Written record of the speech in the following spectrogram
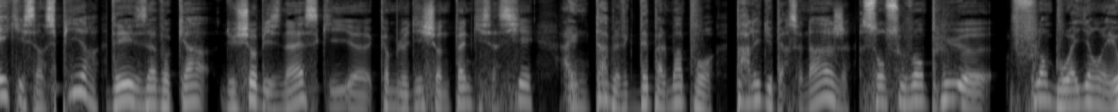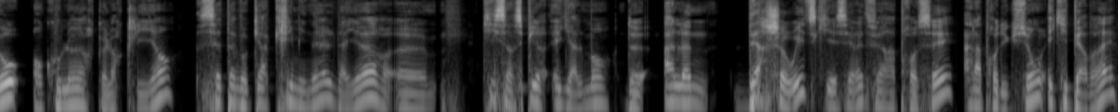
et qui s'inspire des avocats du show business qui, euh, comme le dit Sean Penn, qui s'assied à une table avec De Palma pour parler du personnage, sont souvent plus euh, flamboyants et hauts en couleur que leurs clients. Cet avocat criminel d'ailleurs, euh, qui s'inspire également de Alan Dershowitz qui essaierait de faire un procès à la production et qui perdrait,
